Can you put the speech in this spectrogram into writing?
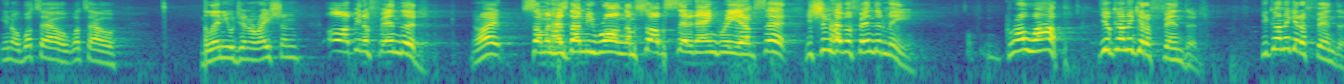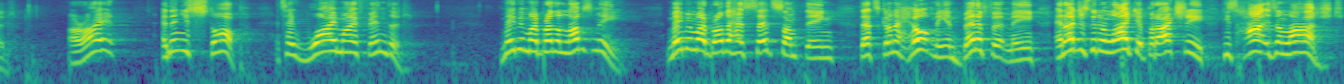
you know, what's our, what's our millennial generation? Oh, I've been offended, right? Someone has done me wrong. I'm so upset and angry and upset. You shouldn't have offended me. Grow up. You're going to get offended. You're going to get offended. All right? And then you stop and say, Why am I offended? Maybe my brother loves me. Maybe my brother has said something that's going to help me and benefit me, and I just didn't like it, but actually, his heart is enlarged.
